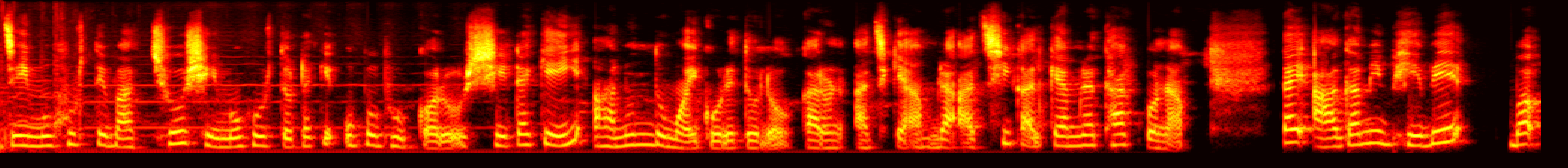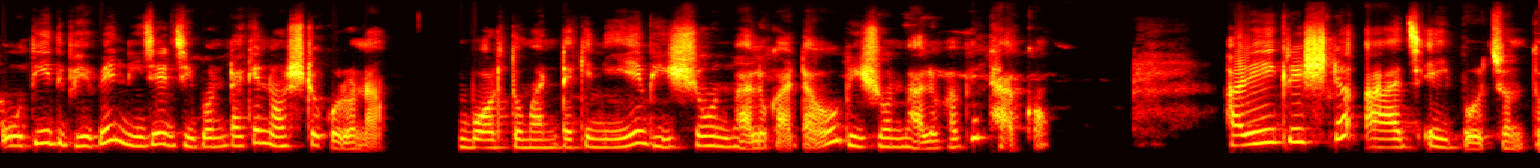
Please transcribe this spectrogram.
যেই মুহূর্তে বাঁচছ, সেই মুহূর্তটাকে উপভোগ করো। সেটাকেই আনন্দময় করে তোলো, কারণ আজকে আমরা আছি, কালকে আমরা থাকব না। তাই আগামী ভেবে বা অতীত ভেবে নিজের জীবনটাকে নষ্ট করো না। বর্তমানটাকে নিয়ে ভীষণ ভালো কাটাও, ভীষণ ভালোভাবে থাকো। হরে কৃষ্ণ, আজ এই পর্যন্ত।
